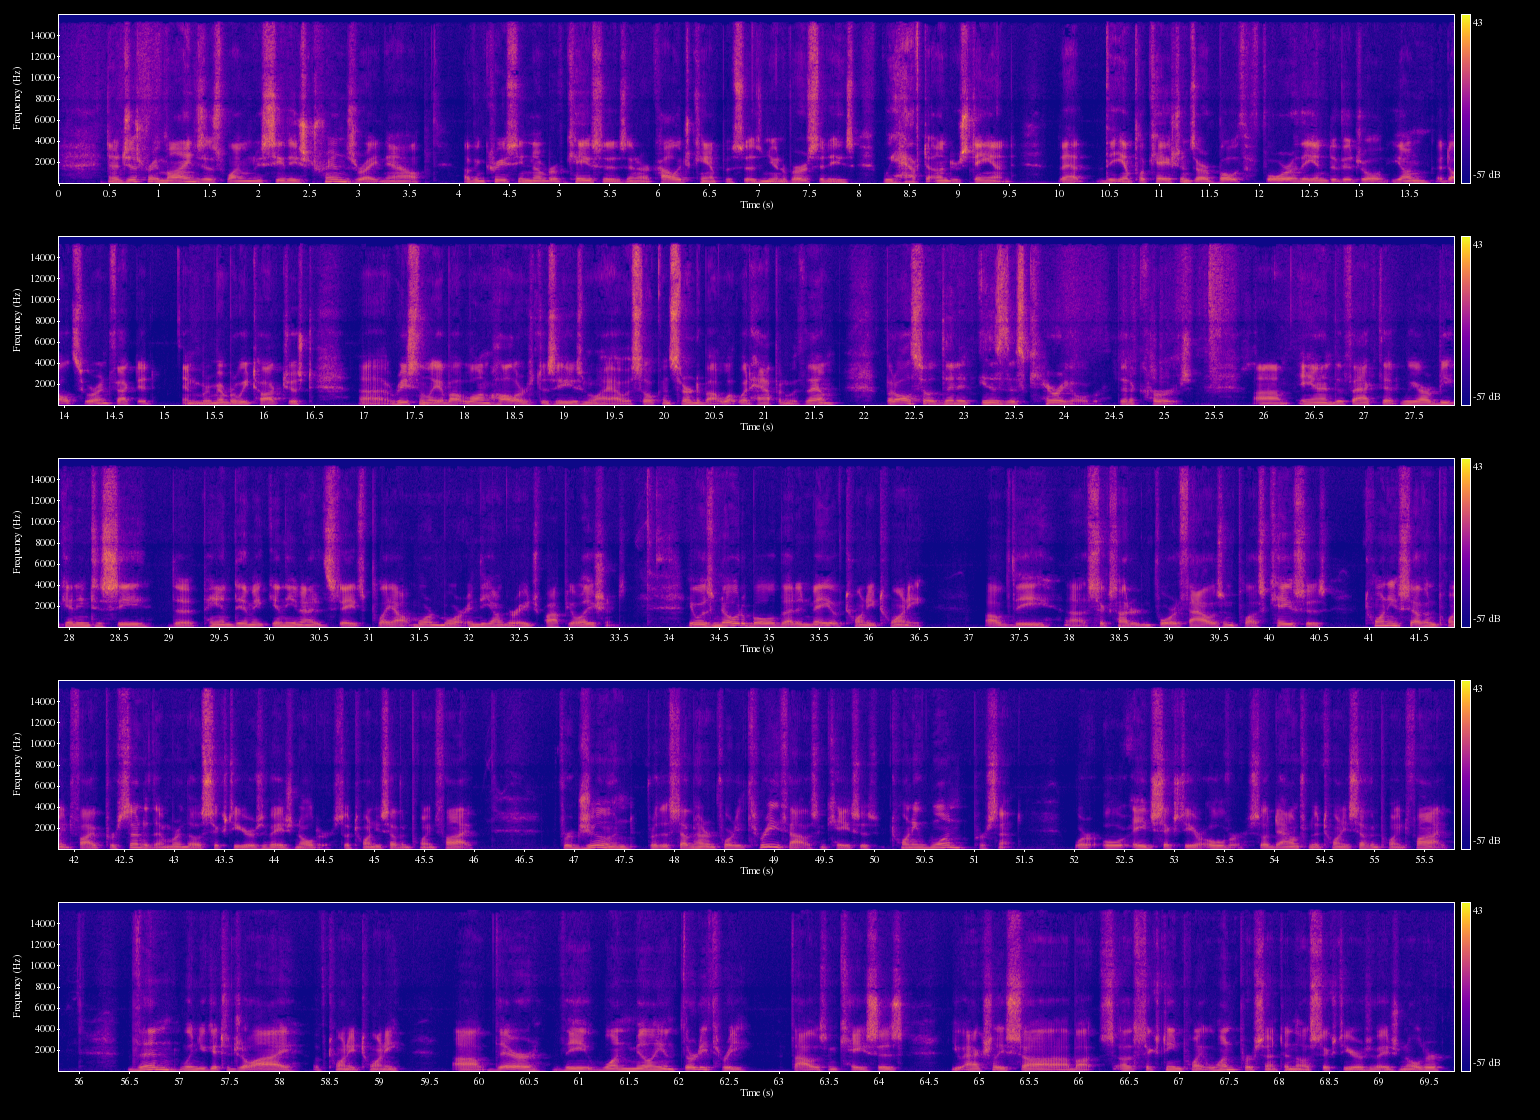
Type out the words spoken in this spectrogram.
And it just reminds us why, when we see these trends right now, of increasing number of cases in our college campuses and universities, we have to understand that the implications are both for the individual young adults who are infected. And remember, we talked just uh, recently about long haulers disease and why I was so concerned about what would happen with them. But also, then it is this carryover that occurs. Um, and the fact that we are beginning to see the pandemic in the United States play out more and more in the younger age populations. It was notable that in May of 2020, of the uh, 604,000 plus cases, 27.5% of them were in those 60 years of age and older, so 27.5. For June, for the 743,000 cases, 21% were o- age 60 or over, so down from the 27.5. Then, when you get to July of 2020, uh, there the 1,033 thousand cases, you actually saw about 16.1% uh, in those 60 years of age and older.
